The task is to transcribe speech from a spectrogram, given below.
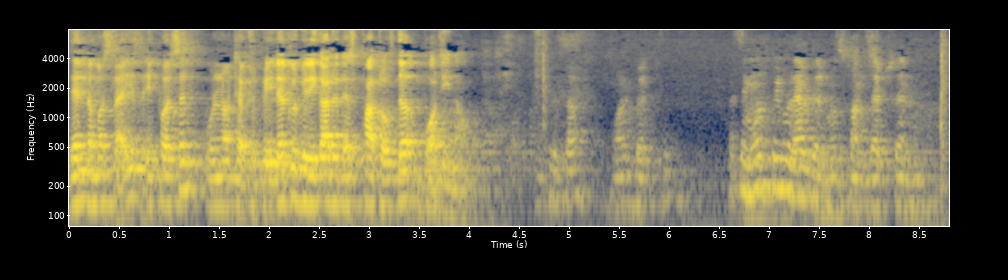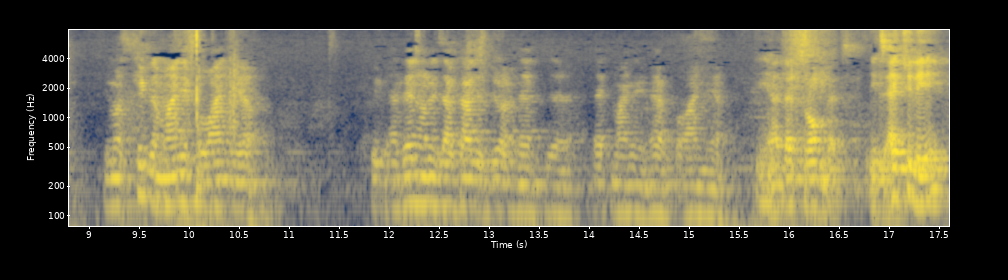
Then the masla is a person will not have to pay. That will be regarded as part of the body now. One question. I think most people have the misconception you must keep the money for one year. And then only zakat is due on that, uh, that money you have for one year. Yeah, that's wrong. That it's actually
